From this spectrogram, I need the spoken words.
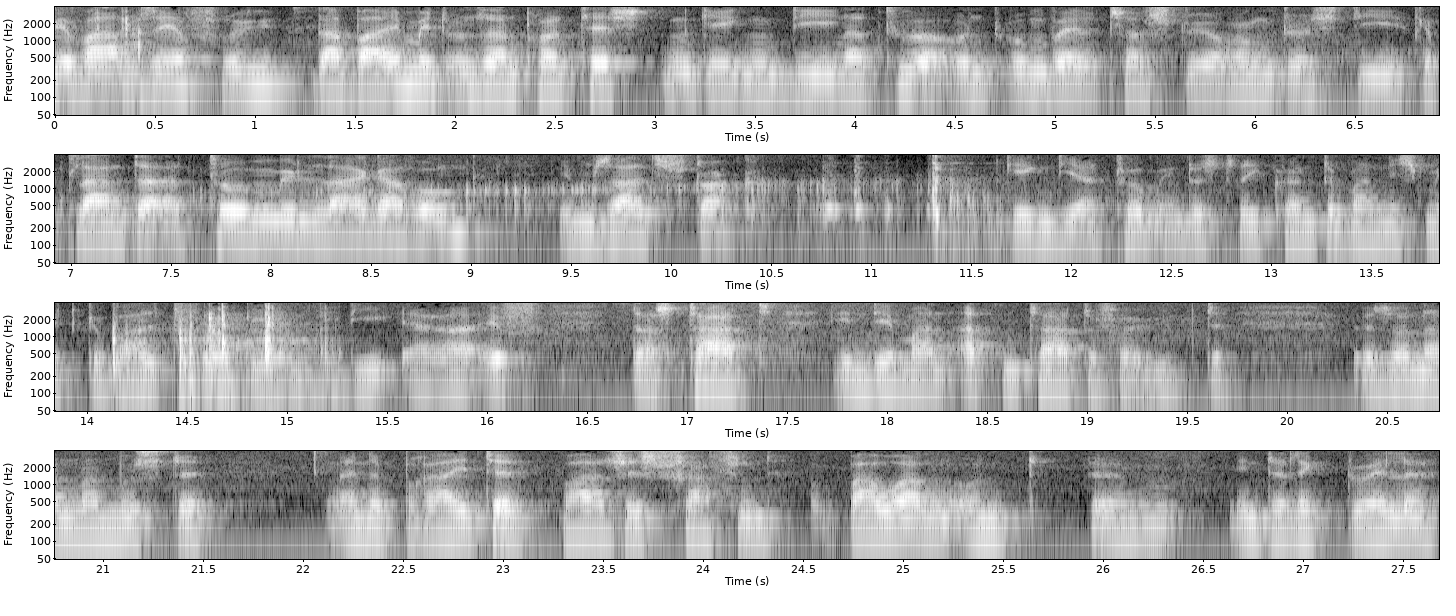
Wir waren sehr früh dabei mit unseren Protesten gegen die Natur- und Umweltzerstörung durch die geplante Atommülllagerung im Salzstock. Gegen die Atomindustrie konnte man nicht mit Gewalt vorgehen, wie die RAF das tat, indem man Attentate verübte, sondern man musste eine breite Basis schaffen, Bauern und ähm, Intellektuelle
